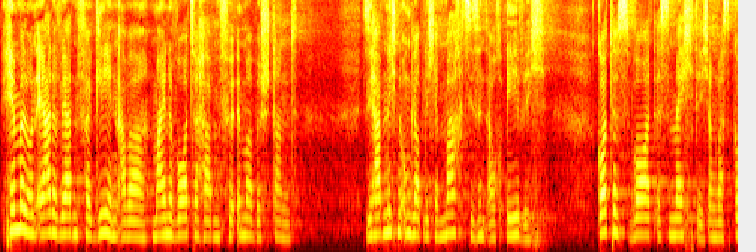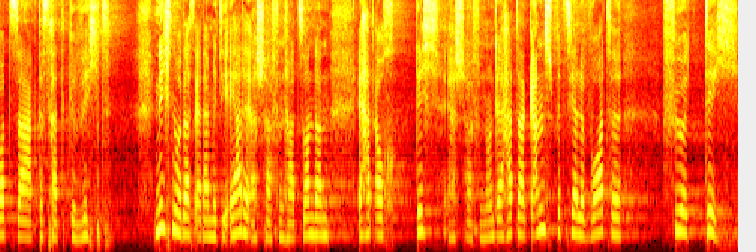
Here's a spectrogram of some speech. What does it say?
Himmel und Erde werden vergehen, aber meine Worte haben für immer Bestand. Sie haben nicht nur unglaubliche Macht, sie sind auch ewig. Gottes Wort ist mächtig und was Gott sagt, das hat Gewicht. Nicht nur, dass er damit die Erde erschaffen hat, sondern er hat auch dich erschaffen und er hat da ganz spezielle Worte für dich.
